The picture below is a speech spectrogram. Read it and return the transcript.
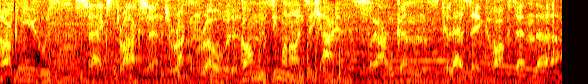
Rock News. Sex, Drugs and Rock'n'Roll. Kong 97.1. Frankens Classic Rocksender.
